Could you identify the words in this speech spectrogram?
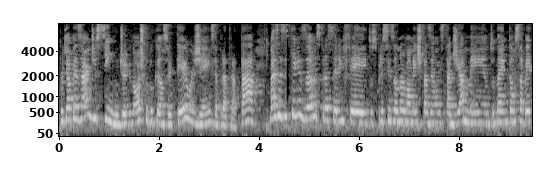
Porque apesar de sim, o diagnóstico do câncer ter urgência para tratar, mas existem exames para serem feitos, precisa normalmente fazer um estadiamento, né? Então, saber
